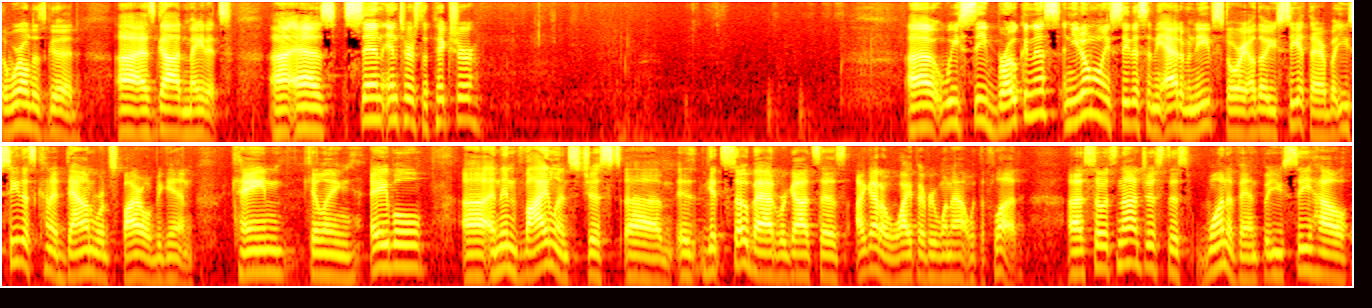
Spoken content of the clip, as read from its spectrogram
the world is good uh, as God made it. Uh, as sin enters the picture, uh, we see brokenness, and you don't only see this in the Adam and Eve story, although you see it there, but you see this kind of downward spiral begin. Cain killing Abel, uh, and then violence just um, gets so bad where God says, I got to wipe everyone out with the flood. Uh, so it's not just this one event, but you see how,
